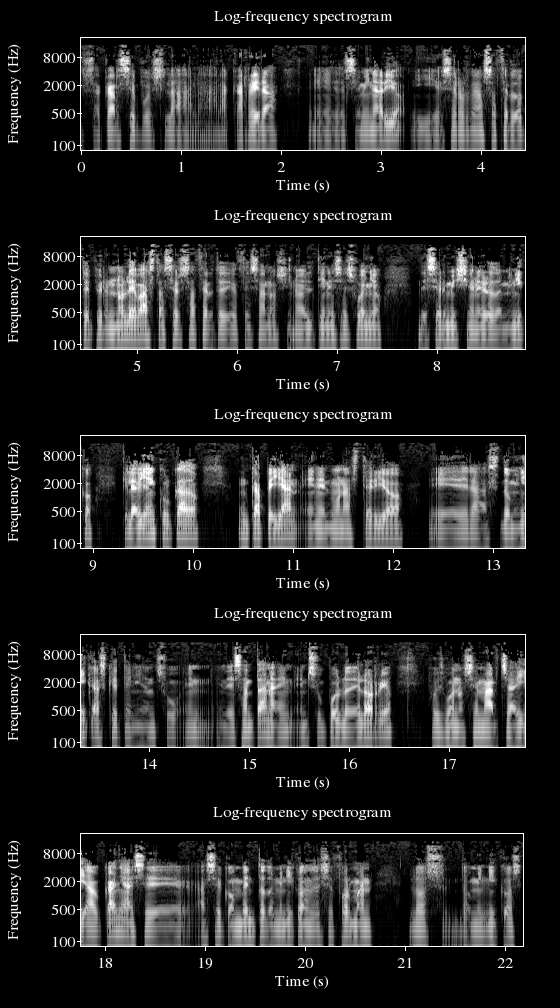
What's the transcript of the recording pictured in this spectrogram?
sacarse pues la, la, carrera eh, del seminario y ser ordenado sacerdote, pero no le basta ser sacerdote diocesano, sino él tiene ese sueño de ser misionero dominico que le había inculcado un capellán en el monasterio eh, de las dominicas que tenían su, en, de Santana, en, en, su pueblo del Orrio, pues bueno, se marcha ahí a Ocaña, a ese, a ese convento dominico donde se forman los dominicos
